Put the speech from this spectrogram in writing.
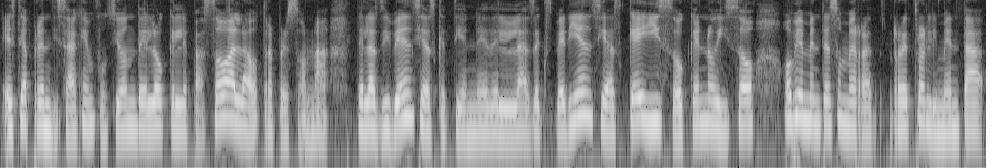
este aprendizaje en función de lo que le pasó a la otra persona, de las vivencias que tiene, de las experiencias qué hizo, qué no hizo, obviamente eso me retroalimenta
